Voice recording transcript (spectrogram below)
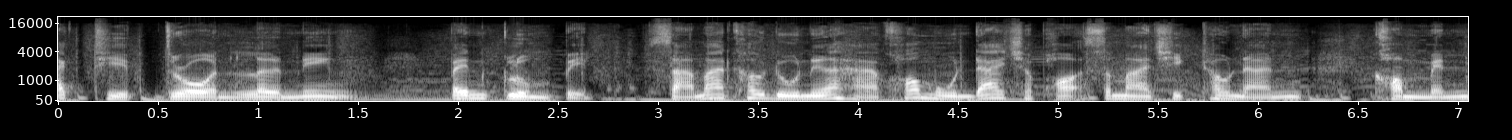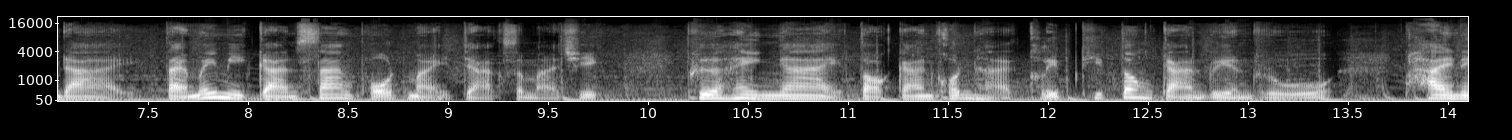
Active Drone Learning เป็นกลุ่มปิด สามารถเข้าดูเนื้อหาข้อมูลได้เฉพาะสมาชิกเท่านั้น คอมเมนต์ได้ แต่ไม่มีการสร้างโพสต์ใหม่จากสมาชิก เพื่อให้ง่ายต่อการค้นหาคลิปที่ต้องการเรียนรู้ ภายใน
